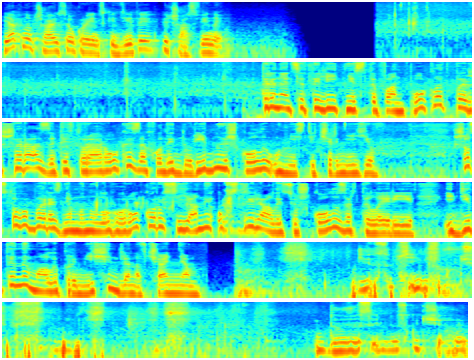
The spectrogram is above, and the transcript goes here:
як навчаються українські діти під час війни. Тринадцятилітній Степан Поклад перший раз за півтора роки заходить до рідної школи у місті Чернігів. 6 березня минулого року росіяни обстріляли цю школу з артилерії, і діти не мали приміщень для навчання. Я зовсім скучу. Дуже сильно скучаю.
